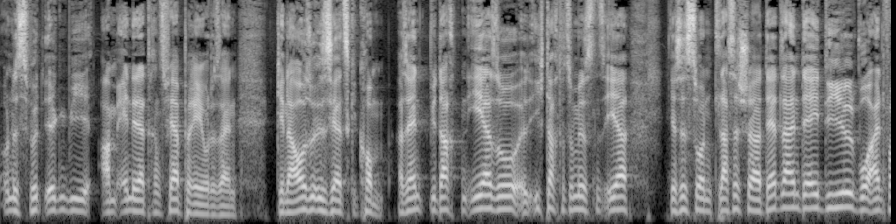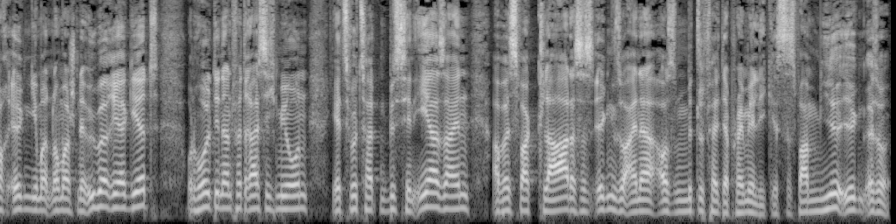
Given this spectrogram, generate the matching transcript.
und es wird irgendwie am Ende der Transferperiode sein. Genauso ist es jetzt gekommen. Also wir dachten eher so, ich dachte zumindest eher, das ist so ein klassischer Deadline-Day-Deal, wo einfach irgendjemand nochmal schnell überreagiert und holt den dann für 30 Millionen. Jetzt wird es halt ein bisschen eher sein, aber es war klar, dass es irgend so einer aus dem Mittelfeld der Premier League ist. Das war mir irgend, also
